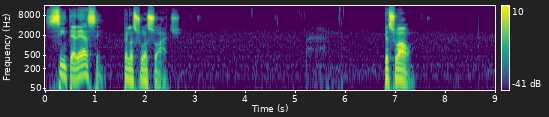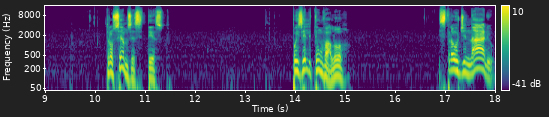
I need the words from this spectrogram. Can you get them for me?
se interessem pela sua sorte. Pessoal, trouxemos esse texto, pois ele tem um valor extraordinário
